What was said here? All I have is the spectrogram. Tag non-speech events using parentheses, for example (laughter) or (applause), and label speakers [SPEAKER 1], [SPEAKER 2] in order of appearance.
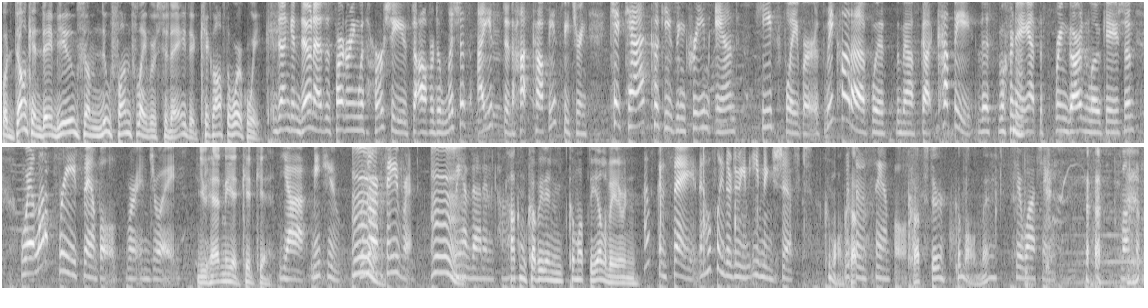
[SPEAKER 1] Well, Dunkin' debuted some new fun flavors today to kick off the work week.
[SPEAKER 2] Dunkin' Donuts is partnering with Hershey's to offer delicious iced and hot coffees featuring Kit Kat, cookies and cream, and Heath flavors. We caught up with the mascot Cuppy this (laughs) morning at the Spring Garden location where a lot of free samples were enjoyed.
[SPEAKER 1] You had me at Kit Kat.
[SPEAKER 2] Yeah, me too. Those are our mm. favorite. Mm. We have that in common.
[SPEAKER 1] How come Cuppy didn't come up the elevator and
[SPEAKER 2] I was going to say, hopefully they're doing an evening shift
[SPEAKER 1] come on,
[SPEAKER 2] with
[SPEAKER 1] Cup-
[SPEAKER 2] those samples.
[SPEAKER 1] Cupster? Come on, man.
[SPEAKER 2] If you're watching, (laughs) welcome.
